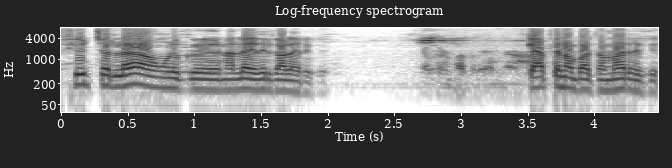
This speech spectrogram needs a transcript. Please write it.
ஃபியூச்சர்ல அவங்களுக்கு நல்ல எதிர்காலம் இருக்கு. கேப்டனை பார்த்த மாதிரி இருக்கு.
